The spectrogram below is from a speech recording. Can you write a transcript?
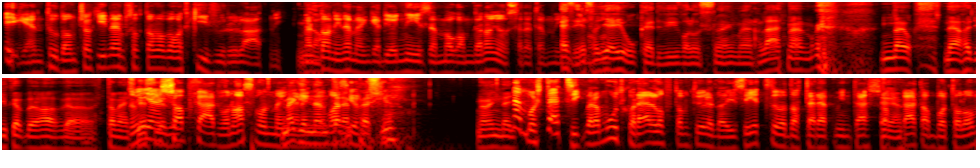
Igen, tudom, csak így nem szoktam magamat kívülről látni. Mert Na. Dani nem engedi, hogy nézzem magam, de nagyon szeretem nézni Ezért magam. vagy ilyen jókedvű valószínűleg, mert ha látnád Na jó, ne hagyjuk ebbe a, a Tamás Na, milyen sapkád van, azt mondd meg. Megint nem terepesni. Na, Nem, most tetszik, mert a múltkor elloptam tőled a izét, tudod, a terepmintás sapkát, abba tolom,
